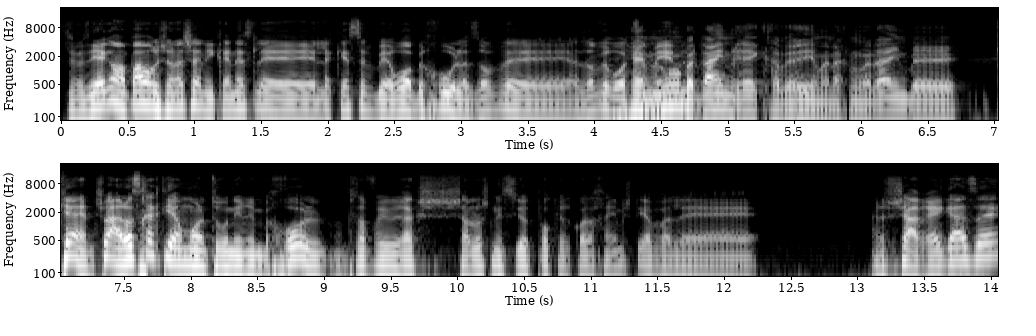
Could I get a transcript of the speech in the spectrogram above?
זה יהיה גם הפעם הראשונה שאני אכנס ל... לכסף באירוע בחו"ל, עזוב, אה, עזוב אירוע הם צמיד. הוא עדיין ריק, חברים, אנחנו עדיין ב... כן, תשמע, לא שיחקתי המון טורנירים בחו"ל, בסוף היו לי רק שלוש נסיעות פוקר כל החיים שלי, אבל uh, אני חושב שהרגע הזה,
